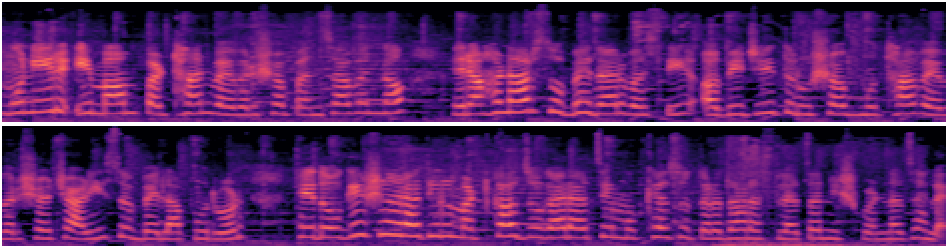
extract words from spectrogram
मुनीर इमाम पठाण वयवर्ष पंचावन्न राहणार सुभेदार वस्ती अभिजित ऋषभ मुथा वयवर्ष चाळीस बेलापूर रोड हे दोघे शहरातील मटका जुगाराचे मुख्य सूत्रधार असल्याचं निष्पन्न झालंय.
